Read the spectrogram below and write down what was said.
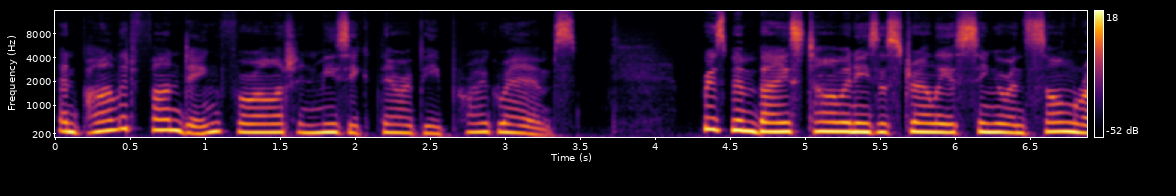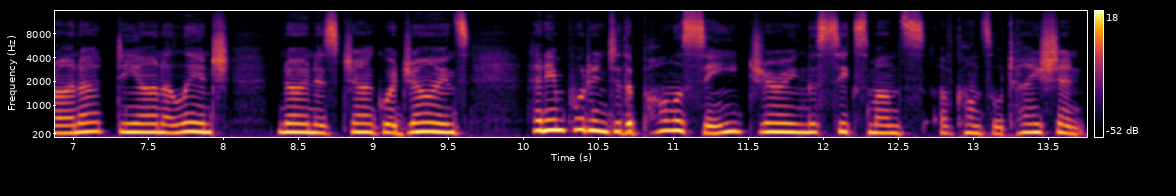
and pilot funding for art and music therapy programs. Brisbane based Taiwanese Australia singer and songwriter Deanna Lynch, known as Jaguar Jonze, had input into the policy during the six months of consultation.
